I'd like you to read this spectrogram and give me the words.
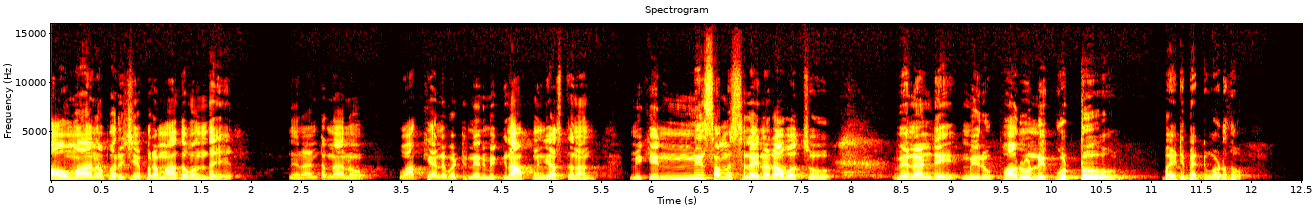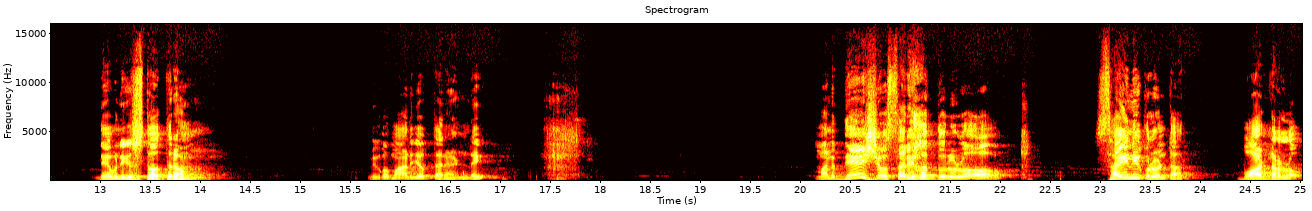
అవమానపరిచే ప్రమాదం ఉంది. నేను అంటున్నాను వాక్యాన్ని బట్టి నేను మీకు జ్ఞాపకం చేస్తున్నాను. మీకు ఎన్ని సమస్యలైనా రావచ్చు. వినండి మీరు పరుని గుట్టు బయట పెట్టకూడదు. దేవునికి స్తోత్రం. మీకు మాట చెప్తానండి. మన దేశ సరిహద్దులలో సైనికులు ఉంటారు బార్డర్లో.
